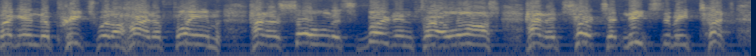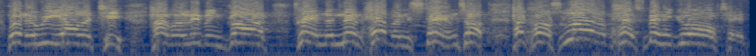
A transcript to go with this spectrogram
begin to preach with a heart of flame and a soul that's burdened for a loss and a church that needs to be touched with the reality of a living God. Friend, and then heaven stands up because love has been exalted.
